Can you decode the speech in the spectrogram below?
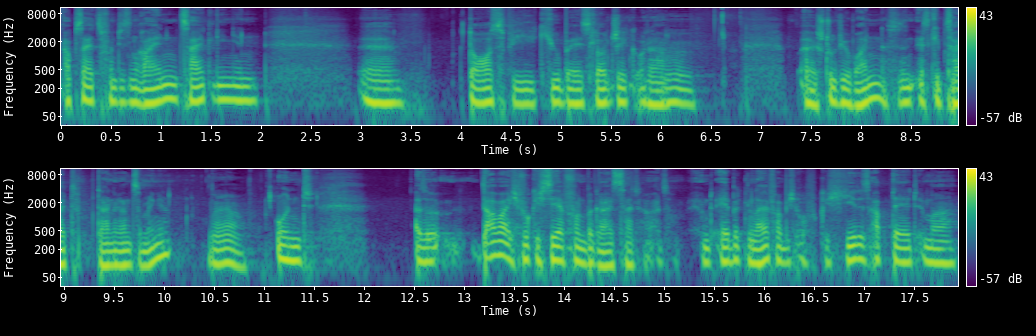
abseits von diesen reinen Zeitlinien. Äh, Stores wie Cubase, Logic oder Mhm. Äh, Studio One. Sind, es gibt halt da eine ganze Menge. Naja. Und also da war ich wirklich sehr von begeistert. Also und Ableton Live habe ich auch wirklich jedes Update immer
